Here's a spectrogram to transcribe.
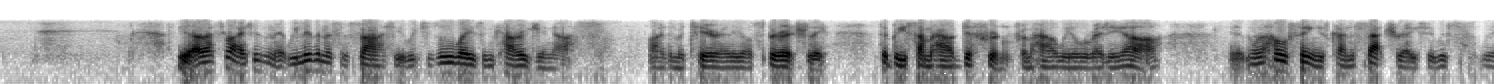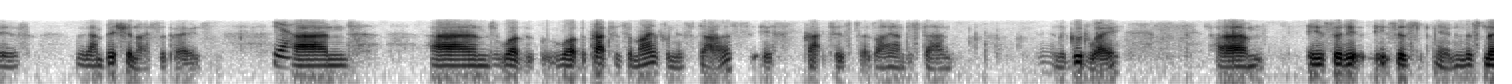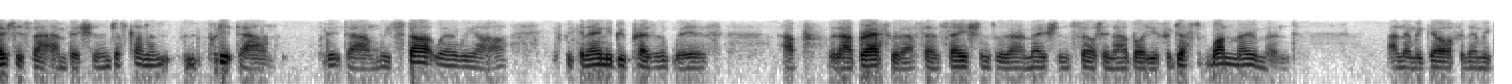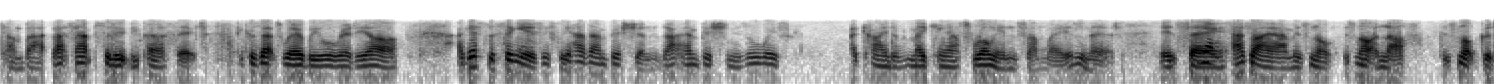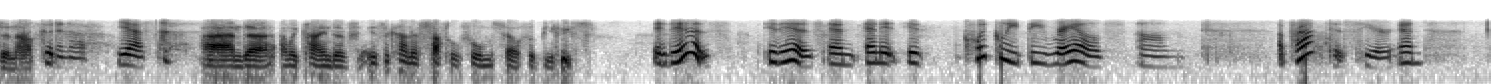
Yeah, that's right, isn't it? We live in a society which is always encouraging us, either materially or spiritually, to be somehow different from how we already are. the whole thing is kind of saturated with with with ambition, I suppose. Yeah. And And what what the practice of mindfulness does, if practiced as I understand in a good way, um, is that it, it you know, notice that ambition and just kind of put it down, put it down. We start where we are. If we can only be present with our, with our breath, with our sensations, with our emotions felt in our body for just one moment, and then we go off and then we come back. That's absolutely perfect because that's where we already are. I guess the thing is, if we have ambition, that ambition is always a kind of making us wrong in some way, isn't it? It's saying, yes. "As I am is not is not enough. It's not good enough." Good enough. Yes. And uh, and we kind of it's a kind of subtle form of self abuse. It is. It is, and and it it quickly derails um, a practice here. And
